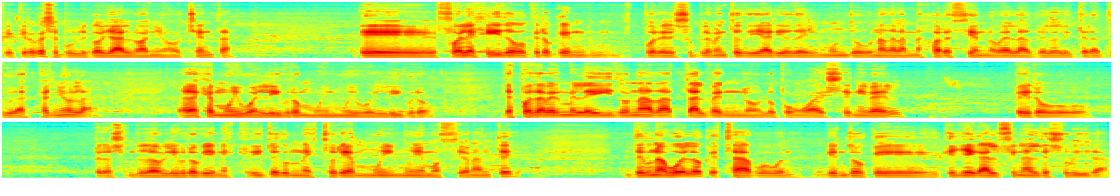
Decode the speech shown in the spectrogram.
que creo que se publicó ya en los años 80. Eh, fue elegido, creo que por el suplemento diario del Mundo, una de las mejores 100 novelas de la literatura española. La verdad es que es muy buen libro, muy, muy buen libro. Después de haberme leído nada, tal vez no lo pongo a ese nivel, pero, pero sin duda un libro bien escrito y con una historia muy, muy emocionante de un abuelo que está pues, viendo que llega al final de su vida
